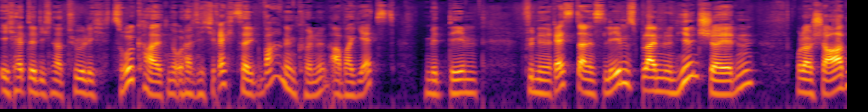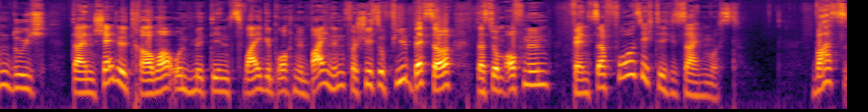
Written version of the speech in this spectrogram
ich hätte dich natürlich zurückhalten oder dich rechtzeitig warnen können, aber jetzt mit dem für den Rest deines Lebens bleibenden Hirnschäden oder Schaden durch dein Schädeltrauma und mit den zwei gebrochenen Beinen verstehst du viel besser, dass du am offenen Fenster vorsichtig sein musst. Was,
